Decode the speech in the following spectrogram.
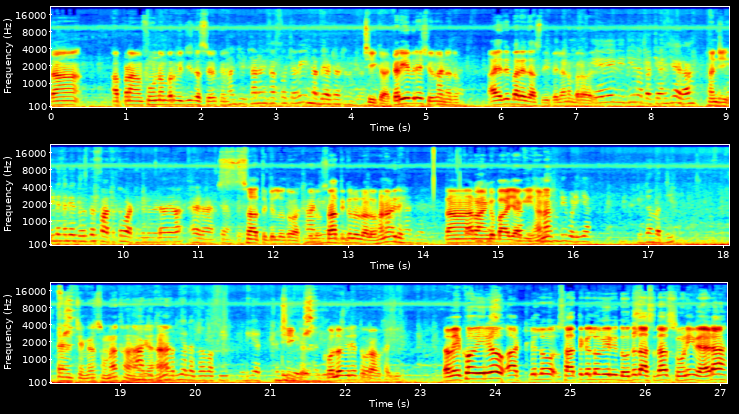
ਤਾਂ ਆਪਣਾ ਫੋਨ ਨੰਬਰ ਵੀਰ ਜੀ ਦੱਸਿਓ ਕਿ ਹਾਂਜੀ 9874290858 ਠੀਕ ਆ ਕਰੀਏ ਵੀਰੇ ਸ਼ੁਰੂ ਇਹਨਾਂ ਤੋਂ। ਆ ਇਹਦੇ ਬਾਰੇ ਦੱਸ ਦੀ ਪਹਿਲਾ ਨੰਬਰ ਇਹ ਵੀਰ ਜੀ ਦਾ ਬੱਚਾ ਨਹੀਂ ਹੈਗਾ। ਹਾਂਜੀ। ਇਹਦੇ ਥੱਲੇ ਦੁੱਧ 7 ਤੋਂ 8 ਕਿਲੋ ਜਿਹੜਾ ਆ ਹੈਗਾ ਇਸ ਟਾਈਮ ਤੇ। 7 ਕਿਲੋ ਤੋਂ 8 ਕਿਲੋ। ਹਾਂਜੀ, 7 ਕਿਲੋ ਲਾ ਲਓ ਹਨਾ ਵੀਰੇ? ਹਾਂਜੀ, ਹਾਂਜੀ। ਤਾਂ ਰੰਗ ਬਾਜ ਆ ਗਈ ਹਨਾ? ਬੜੀ ਆ। ਜਿੱਦਾਂ ਮਰਜ਼ੀ। ਐ ਚੰਗਾ ਸੋਹਣਾ ਥਾਣਾ ਹਾਂਜੀ ਗਿਆ ਖਾਣਾ ਹਨਾ? ਵਧੀਆ ਲੱਗਾ ਬਾਕੀ ਜਿਹੜੀ ਆ ਠੰਡੀ ਠੀਕ ਹੈ। ਖੋਲੋ ਵੀਰੇ ਤੋਰਾ ਵਿਖਾਈਏ। ਤਾਂ ਵੇਖੋ ਵੀਰਿਓ 8 ਕਿਲੋ 7 ਕਿਲੋ ਵੀਰ ਦੁੱਧ ਦੱਸਦਾ ਸੋਹਣੀ ਵੈੜ ਆ।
